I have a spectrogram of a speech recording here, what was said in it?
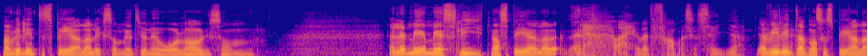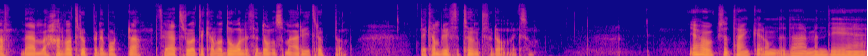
Man vill inte spela liksom med ett juniorlag som eller med, med slitna spelare. Jag vet inte fan vad jag ska säga. Jag vill inte att man ska spela när halva truppen är borta, för jag tror att det kan vara dåligt för de som är i truppen. Det kan bli för tungt för dem. Liksom. Jag har också tankar om det där, men det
